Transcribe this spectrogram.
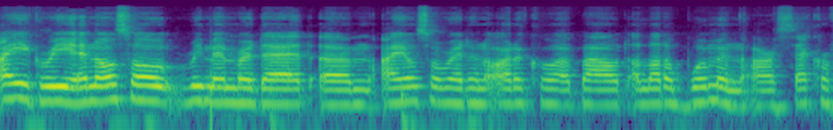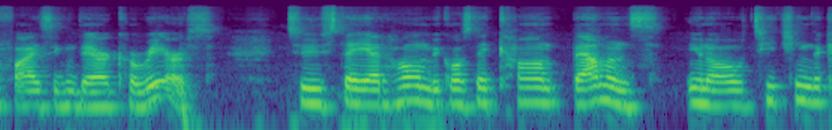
I agree. And also remember that um, I also read an article about a lot of women are sacrificing their careers to stay at home because they can't balance, you know, teaching the,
